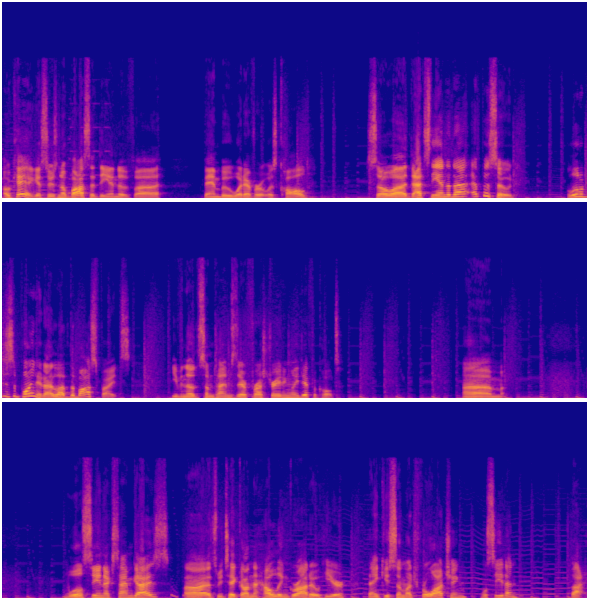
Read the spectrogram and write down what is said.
Okay, I guess there's no boss at the end of uh, Bamboo, whatever it was called. So uh, that's the end of that episode. A little disappointed. I love the boss fights even though sometimes they're frustratingly difficult. Um, we'll see you next time, guys, uh, as we take on the Howling Grotto here. Thank you so much for watching. We'll see you then. Bye.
